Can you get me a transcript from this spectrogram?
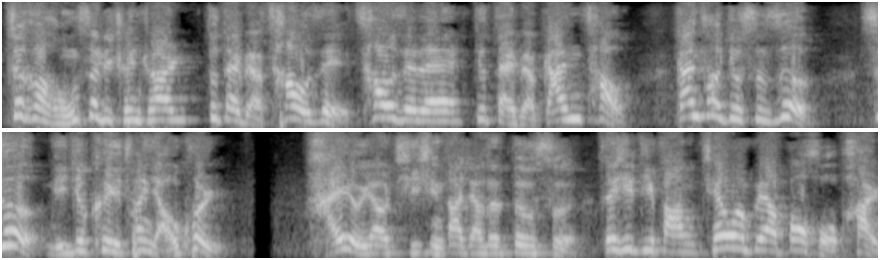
这个红色的圈圈都代表燥热，燥热呢就代表干燥，干燥就是热，热你就可以穿摇裤儿。还有要提醒大家的都是，这些地方千万不要爆火派，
